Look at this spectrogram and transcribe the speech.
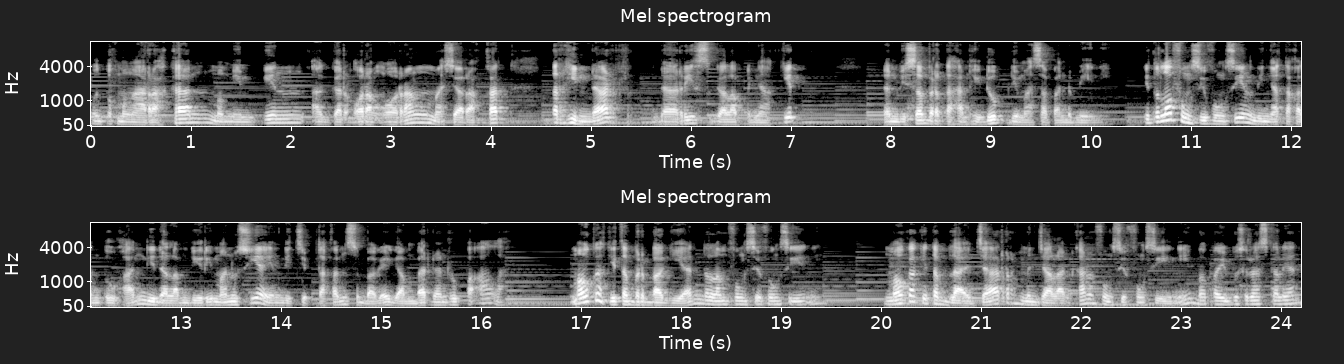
untuk mengarahkan, memimpin agar orang-orang masyarakat terhindar dari segala penyakit dan bisa bertahan hidup di masa pandemi ini. Itulah fungsi-fungsi yang dinyatakan Tuhan di dalam diri manusia yang diciptakan sebagai gambar dan rupa Allah. Maukah kita berbagian dalam fungsi-fungsi ini? Maukah kita belajar menjalankan fungsi-fungsi ini, Bapak Ibu Saudara sekalian?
